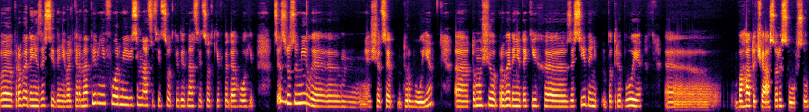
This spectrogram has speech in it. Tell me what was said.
е, проведення засідань в альтернативній формі 18%, 19% педагогів. Це зрозуміло, е, що це турбує, е, тому що проведення таких е, засідань потребує е, багато часу, ресурсу.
